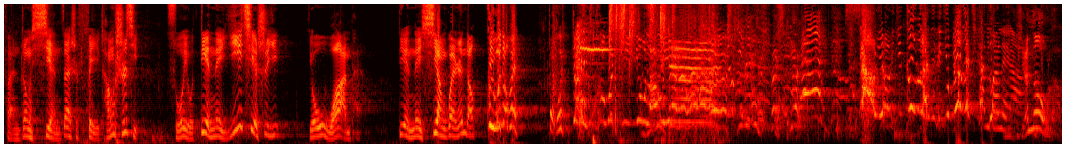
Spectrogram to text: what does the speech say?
反正现在是非常时期，所有店内一切事宜由我安排，店内相关人等归我调配，我照顾好我七舅老爷。小六，你够乱的，你就不要再添乱了呀！别闹了，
